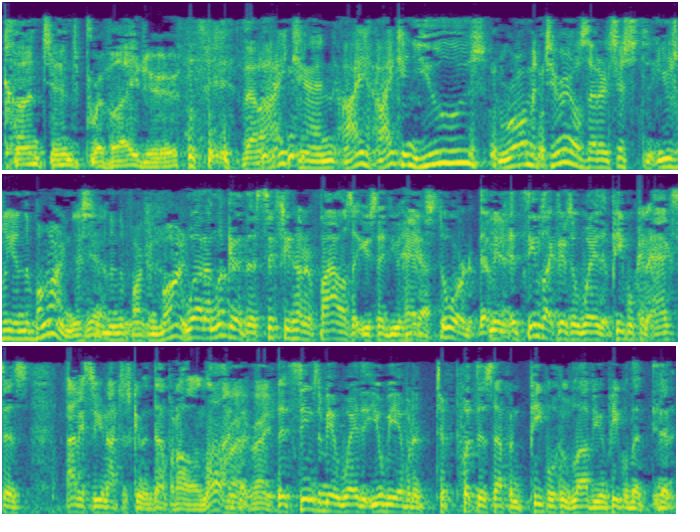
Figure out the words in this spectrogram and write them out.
content provider. that I can I I can use raw materials that are just usually in the barn. They're sitting in the fucking barn. Well, I'm looking at the 1,600 files that you said you had yeah. stored. I mean, it seems like there's a way that people can access. Obviously, you're not just going to dump it all online. Right, right. It seems to be a way that you you'll be able to, to put this up, and people who love you and people that, that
